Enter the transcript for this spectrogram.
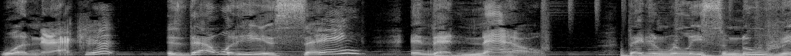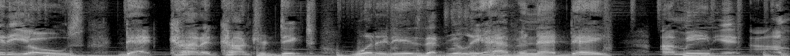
wasn't accurate? Is that what he is saying? And that now they didn't release some new videos that kind of contradict what it is that really happened that day. I mean, it, I'm,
